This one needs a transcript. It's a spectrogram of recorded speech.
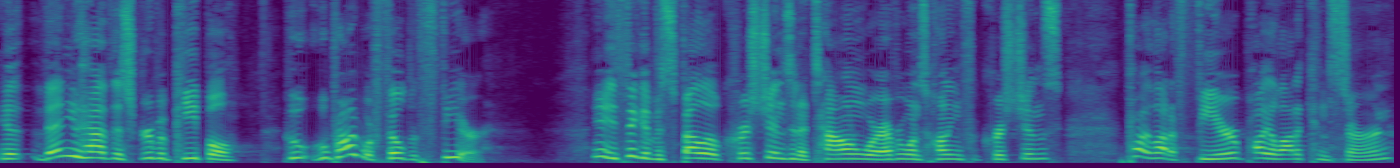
You know, then you have this group of people who, who probably were filled with fear. You, know, you think of his fellow Christians in a town where everyone's hunting for Christians, probably a lot of fear, probably a lot of concern.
